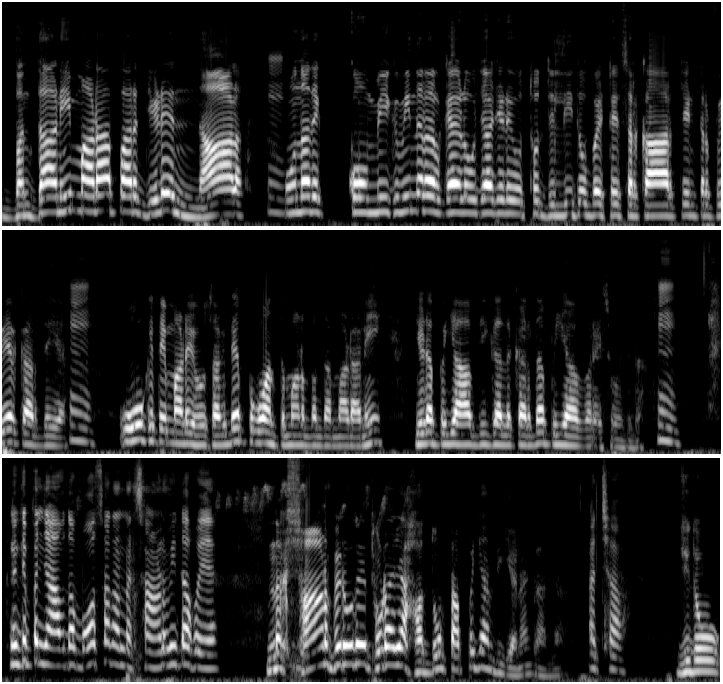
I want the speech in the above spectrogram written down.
ਬੰਦਾ ਨਹੀਂ ਮਾੜਾ ਪਰ ਜਿਹੜੇ ਨਾਲ ਹੂੰ। ਉਹਨਾਂ ਦੇ ਕੌਮੀ ਕਮਿਸ਼ਨਰ ਕਹਿ ਲੋ ਜਾਂ ਜਿਹੜੇ ਉੱਥੋਂ ਦਿੱਲੀ ਤੋਂ ਬੈਠੇ ਸਰਕਾਰ 'ਚ ਇੰਟਰਫੇਅਰ ਕਰਦੇ ਆ ਹੂੰ। ਉਹ ਕਿਤੇ ਮਾੜੇ ਹੋ ਸਕਦੇ ਆ ਭਗਵੰਤ ਮਾਨ ਬੰਦਾ ਮਾੜਾ ਨਹੀਂ ਜਿਹੜਾ ਪੰਜਾਬ ਦੀ ਗੱਲ ਕਰਦਾ ਪੰਜਾਬ ਬਾਰੇ ਸੋਚਦਾ। ਹੂੰ। ਨਹੀਂ ਤੇ ਪੰਜਾਬ ਦਾ ਬਹੁਤ ਸਾਰਾ ਨੁਕਸਾਨ ਵੀ ਤਾਂ ਹੋਇਆ। ਨੁਕਸਾਨ ਫਿਰ ਉਹਦੇ ਥੋੜਾ ਜਿਹਾ ਹੱਦੋਂ ਟੱਪ ਜਾਂਦੀ ਹੈ ਨਾ ਗੱਲ। ਅੱਛਾ। ਜਦੋਂ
